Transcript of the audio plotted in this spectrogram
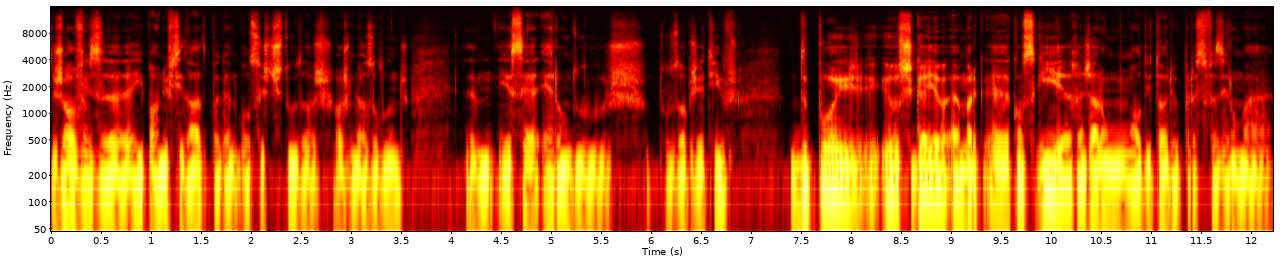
jovens a, a ir para a universidade, pagando bolsas de estudo aos, aos melhores alunos. Hum, esse era um dos, dos objetivos. Depois eu cheguei a, a, a conseguir arranjar um auditório para se fazer uma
